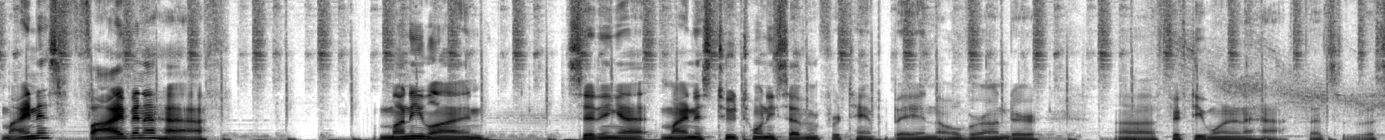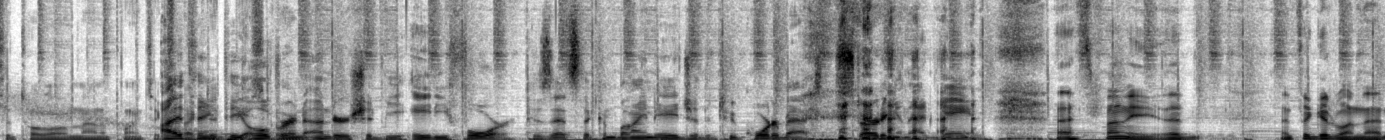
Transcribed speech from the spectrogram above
minus five and a half. Money line sitting at minus 227 for Tampa Bay and the over under uh, 51 and a half. That's that's the total amount of points I think the over scored. and under should be 84 because that's the combined age of the two quarterbacks starting in that game. That's funny. That that's a good one. That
